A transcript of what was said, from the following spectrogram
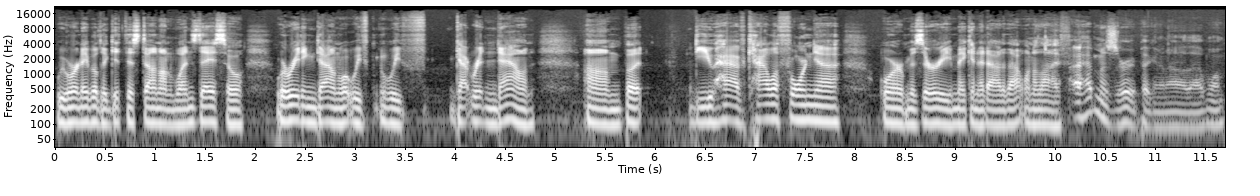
We weren't able to get this done on Wednesday, so we're reading down what we've we've got written down. Um, but do you have California or Missouri making it out of that one alive? I have Missouri picking it out of that one.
